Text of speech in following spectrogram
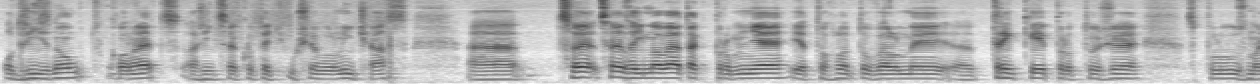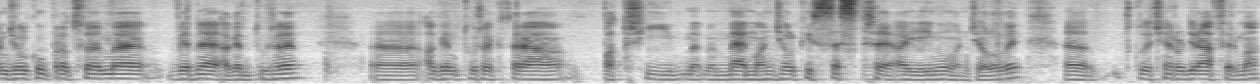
odříznout konec a říct, jako teď už je volný čas. Eh, co je, co je zajímavé, tak pro mě je tohleto velmi eh, triky, protože spolu s manželkou pracujeme v jedné agentuře. Eh, agentuře, která patří mé, manželky sestře a jejímu manželovi, eh, skutečně rodinná firma.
